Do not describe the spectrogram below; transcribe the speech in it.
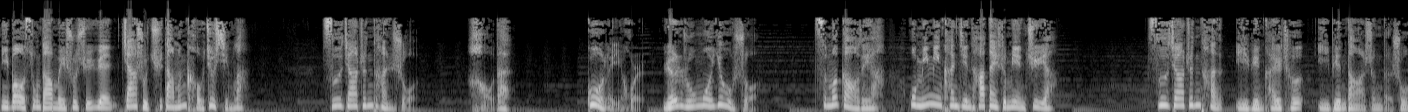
你把我送到美术学院家属区大门口就行了。”私家侦探说：“好的。”过了一会儿，袁如墨又说：“怎么搞的呀？”我明明看见他戴着面具呀！私家侦探一边开车一边大声的说：“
